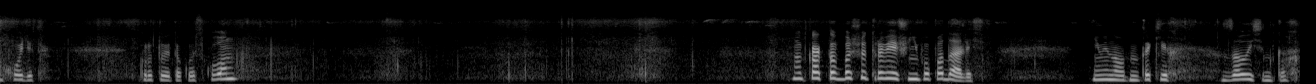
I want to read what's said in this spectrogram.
уходит. Крутой такой склон. Ну, Вот как-то в большой траве еще не попадались. Именно вот на таких залысинках.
